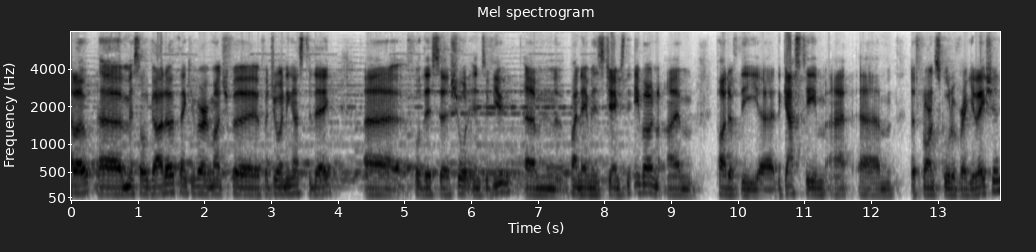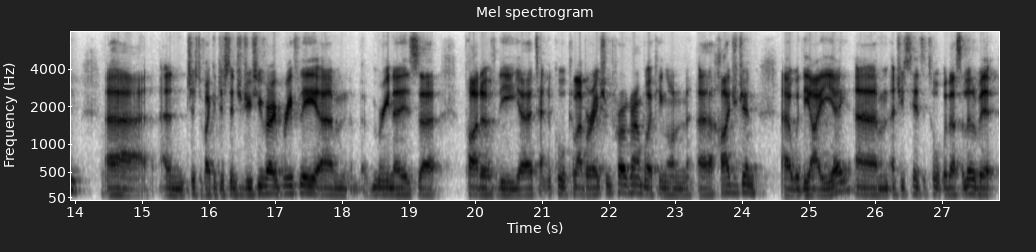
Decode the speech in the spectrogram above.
Hello, uh, Miss Holgado. Thank you very much for, for joining us today uh, for this uh, short interview. Um, my name is James Nebo, and I'm part of the uh, the gas team at um, the Florence School of Regulation. Uh, and just if I could just introduce you very briefly, um, Marina is uh, part of the uh, technical collaboration program working on uh, hydrogen uh, with the IEA. Um, and she's here to talk with us a little bit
